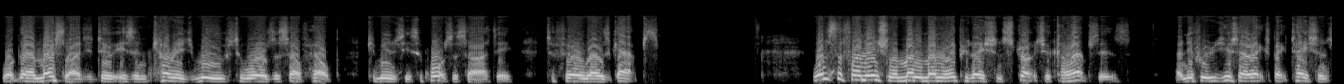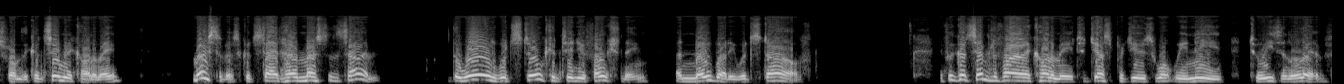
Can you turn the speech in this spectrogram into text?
What they're most likely to do is encourage moves towards a self-help community support society to fill those gaps. Once the financial and money manipulation structure collapses, and if we reduce our expectations from the consumer economy, most of us could stay at home most of the time. The world would still continue functioning and nobody would starve. If we could simplify our economy to just produce what we need to eat and live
